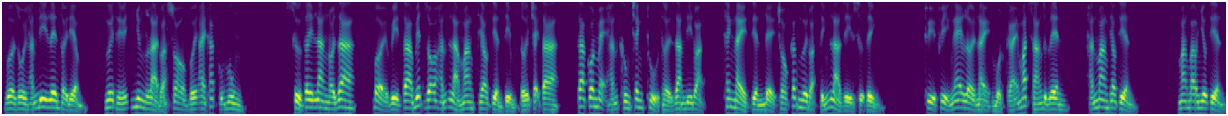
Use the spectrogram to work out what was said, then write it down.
vừa rồi hắn đi lên thời điểm, ngươi thế nhưng là đoạt so với ai khác cũng hung. Sử tây lang nói ra, bởi vì ta biết rõ hắn là mang theo tiền tìm tới chạy ta ta con mẹ hắn không tranh thủ thời gian đi đoạn thanh này tiền để cho các ngươi đoạt tính là gì sự tình. Thủy phỉ nghe lời này một cái mắt sáng rực lên, hắn mang theo tiền. Mang bao nhiêu tiền?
